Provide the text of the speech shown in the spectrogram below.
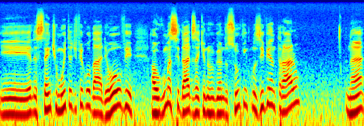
e eles sentem muita dificuldade. Houve algumas cidades aqui no Rio Grande do Sul que, inclusive, entraram né,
